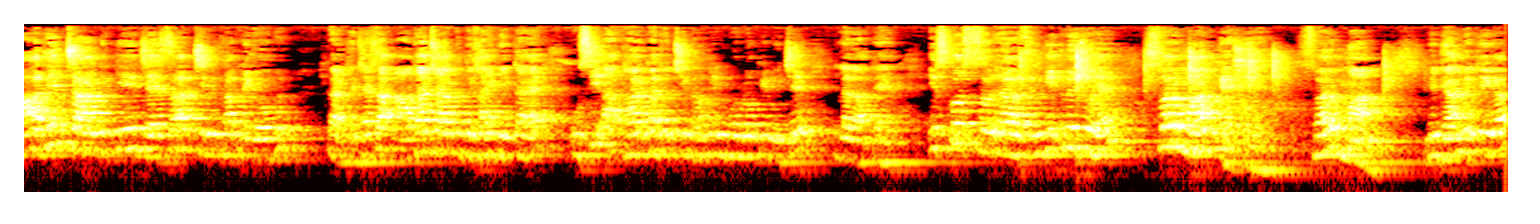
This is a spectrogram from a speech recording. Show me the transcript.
आधे चाँद के जैसा चिन्ह का प्रयोग करते जैसा आधा चाँद दिखाई देता है, उसी आकार का जो चिन्ह हम इन बोलों के नीचे लगाते हैं। इसको संगीत में जो है स्वर मान कहते हैं। स्वर मान ये ध्यान रखिएगा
